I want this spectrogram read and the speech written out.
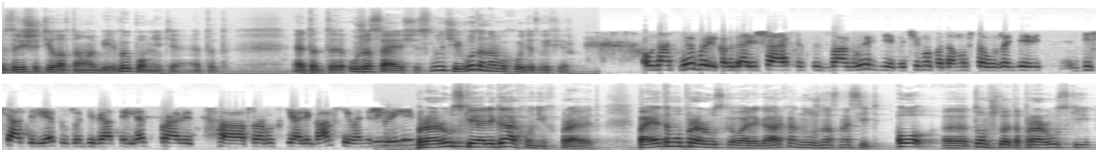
изрешетил автомобиль. Вы помните этот, этот э, ужасающий случай. Вот она выходит в эфир у нас выборы, когда решается судьба Грузии. Почему? Потому что уже 9, 10 лет, уже 9 лет правит э, прорусский олигарх Иванишвили. Прорусский олигарх у них правит. Поэтому прорусского олигарха нужно сносить. О э, том, что это прорусский,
